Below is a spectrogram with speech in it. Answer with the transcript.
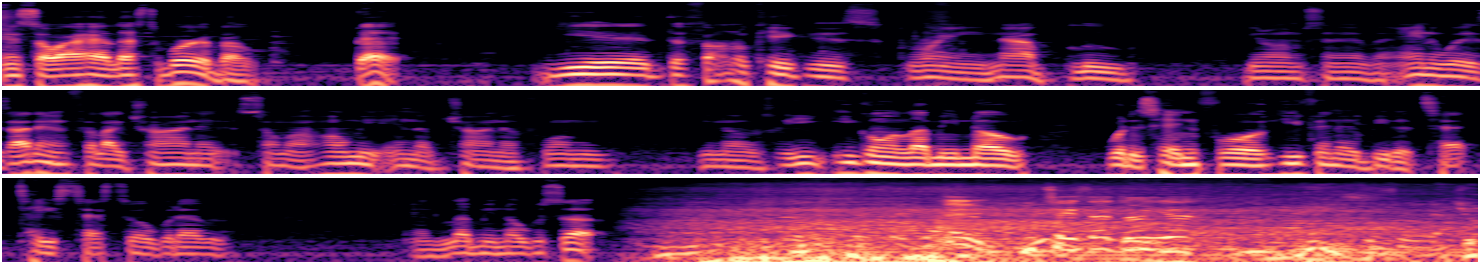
And so I had less to worry about. Bet. Yeah, the funnel cake is green, not blue. You know what I'm saying? But anyways, I didn't feel like trying it, so my homie ended up trying it for me. You know, so he, he gonna let me know what it's hitting for. He finna be the te- taste tester or whatever. And let me know what's up. Hey, you taste that joint yet? You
